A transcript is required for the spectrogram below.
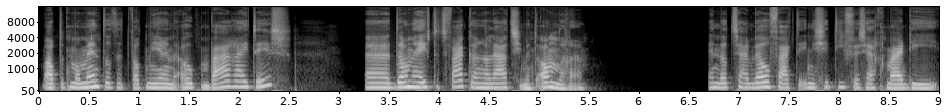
Maar op het moment dat het wat meer in de openbaarheid is, uh, dan heeft het vaak een relatie met anderen. En dat zijn wel vaak de initiatieven, zeg maar, die,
